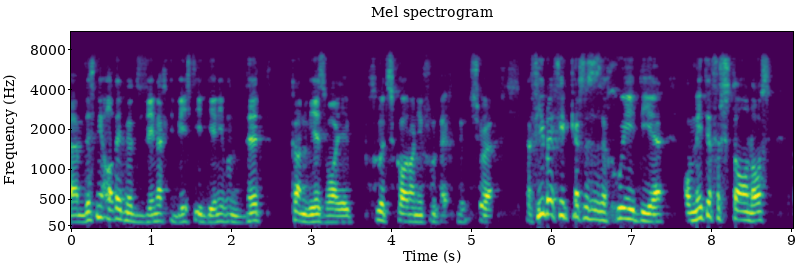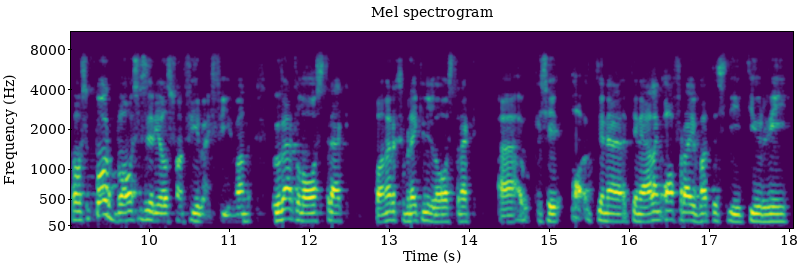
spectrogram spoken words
Ehm um, dis nie altyd noodwendig die beste idee nie want dit kan wees waar jy groot skade aan jou voertuig doen. So 'n 4 by 4 kursus is 'n goeie idee om net te verstaan daar's daar's 'n paar basiese reëls van 4 by 4 want hoe werk laastrek? Wanneer gebruik jy die laastrek? Uh as jy teen 'n teen 'n helling afry, wat is die teorie?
